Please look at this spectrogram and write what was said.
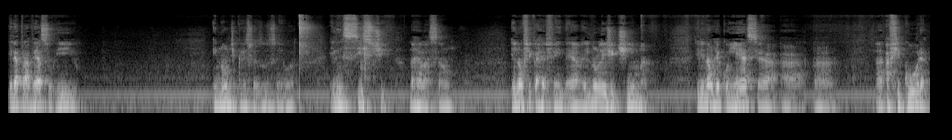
ele atravessa o rio em nome de Cristo Jesus, o Senhor. Ele insiste na relação, ele não fica refém dela, ele não legitima, ele não reconhece a, a, a, a figura.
